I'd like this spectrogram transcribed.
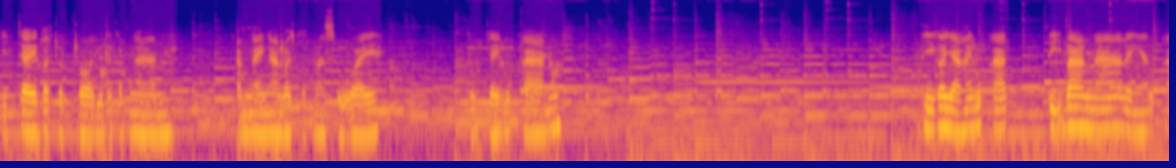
จิตใจก็จดจ่ออยู่แต่กับงานทำไงงานเราจะออกมาสวย ถูกใจลูกค้าเนาะ ทีก็อยากให้ลูกค้าติบ้างนะอะไรเงี้ยลูกค้า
